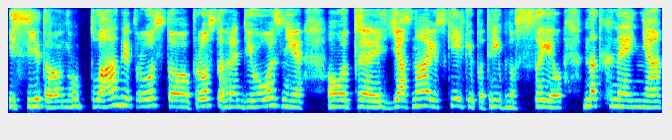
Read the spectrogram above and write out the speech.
І світо, ну плани просто, просто грандіозні. От е, я знаю, скільки потрібно сил, натхнення,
